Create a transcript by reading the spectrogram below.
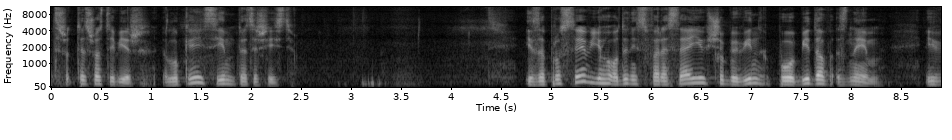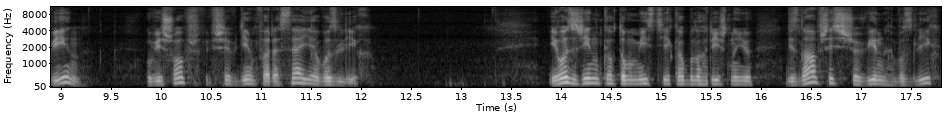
Ти шостий вірш. Луки 7, 36. І запросив його один із фарисеїв, щоб він пообідав з ним. І він, увійшовши в дім фарисея, возліг. І ось жінка в тому місті, яка була грішною, дізнавшись, що він возліг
